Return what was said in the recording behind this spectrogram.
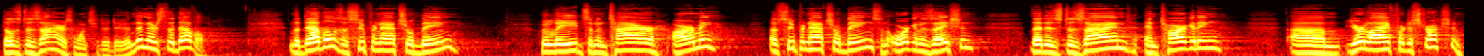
those desires want you to do. And then there's the devil. The devil is a supernatural being who leads an entire army of supernatural beings, an organization that is designed and targeting um, your life for destruction.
